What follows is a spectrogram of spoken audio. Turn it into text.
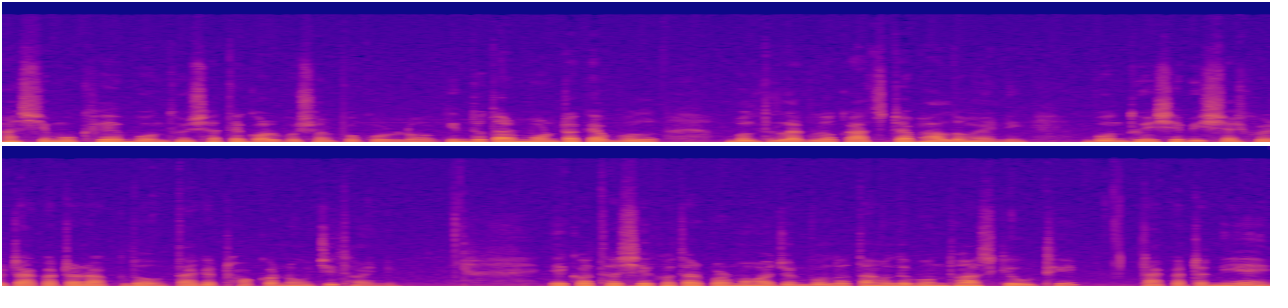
হাসি মুখে বন্ধুর সাথে গল্প সল্প করল। কিন্তু তার মনটা কেবল বলতে লাগল, কাজটা ভালো হয়নি। বন্ধু এসে বিশ্বাস করে টাকাটা রাখল, তাকে ঠকানো উচিত হয়নি। এ কথা সে কথার পর মহাজন বলল, তাহলে বন্ধু, আজকে উঠি। টাকাটা নিয়ে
